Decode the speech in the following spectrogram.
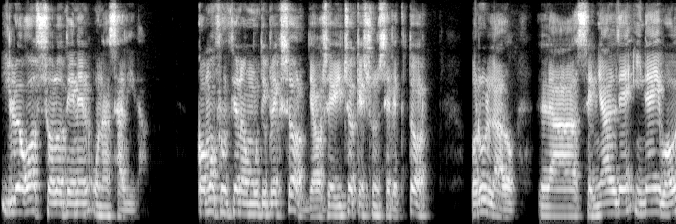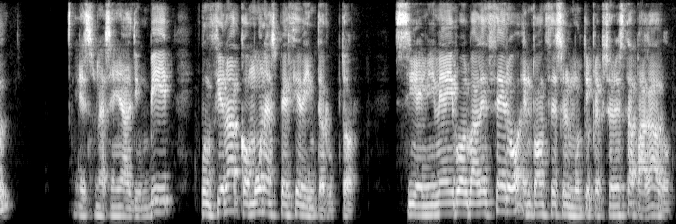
y luego solo tienen una salida. ¿Cómo funciona un multiplexor? Ya os he dicho que es un selector. Por un lado, la señal de enable es una señal de un bit, funciona como una especie de interruptor. Si el enable vale 0, entonces el multiplexor está apagado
